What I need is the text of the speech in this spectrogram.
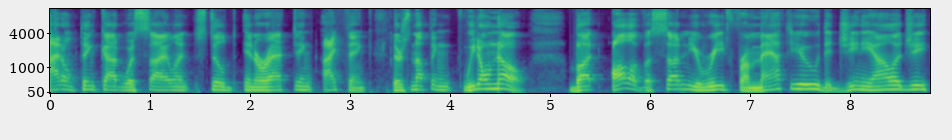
I don't think God was silent, still interacting. I think there's nothing we don't know. But all of a sudden, you read from Matthew, the genealogy,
